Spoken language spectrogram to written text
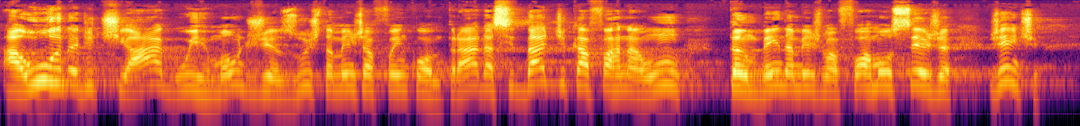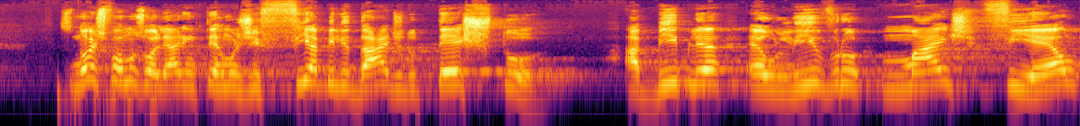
A urna de Tiago, o irmão de Jesus, também já foi encontrada. A cidade de Cafarnaum, também da mesma forma. Ou seja, gente, se nós formos olhar em termos de fiabilidade do texto, a Bíblia é o livro mais fiel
